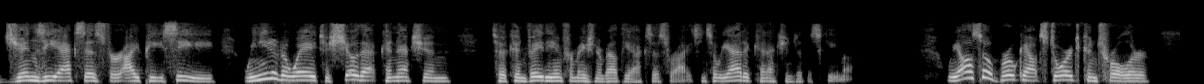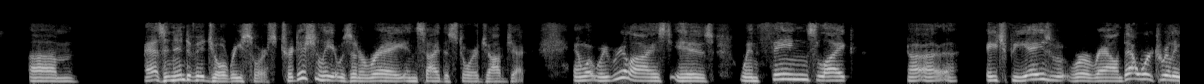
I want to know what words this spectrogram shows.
Gen Z access for IPC, we needed a way to show that connection to convey the information about the access rights. And so we added connection to the schema. We also broke out storage controller um, as an individual resource. Traditionally, it was an array inside the storage object. And what we realized is when things like uh, HBAs were around, that worked really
